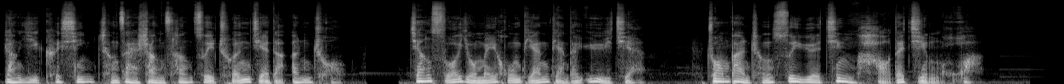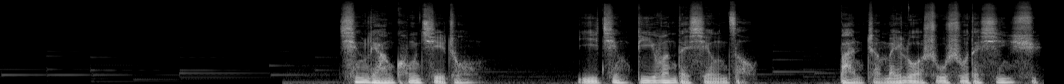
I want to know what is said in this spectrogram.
让一颗心承载上苍最纯洁的恩宠，将所有玫红点点的遇见，装扮成岁月静好的景画。清凉空气中，一静低温的行走，伴着梅洛叔叔的心绪，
